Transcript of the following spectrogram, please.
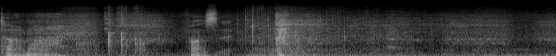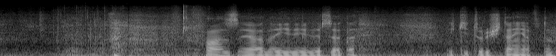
Tamam. Fazla. Fazla yağ da iyi değildir zaten. İki tur içten yaptım.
